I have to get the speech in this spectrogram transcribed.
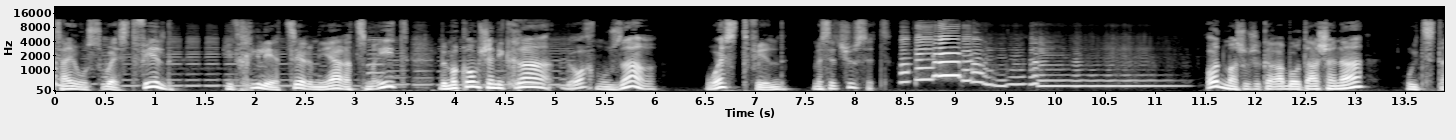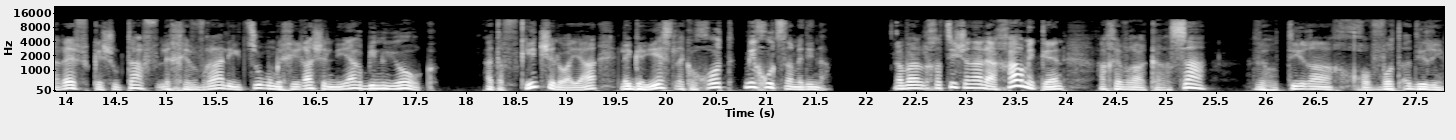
סיירוס ווסטפילד התחיל לייצר נייר עצמאית במקום שנקרא, באורח מוזר, ווסטפילד, מסצ'וסטס. עוד משהו שקרה באותה השנה, הוא הצטרף כשותף לחברה לייצור ומכירה של נייר בניו יורק. התפקיד שלו היה לגייס לקוחות מחוץ למדינה. אבל חצי שנה לאחר מכן, החברה קרסה והותירה חובות אדירים.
